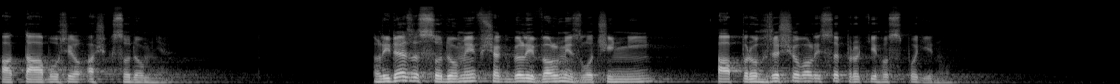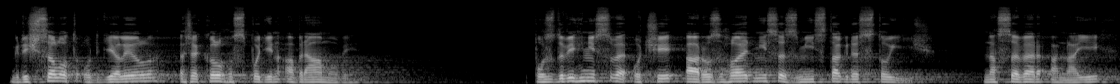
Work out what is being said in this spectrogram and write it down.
a tábořil až k Sodomě. Lidé ze Sodomy však byli velmi zločinní a prohřešovali se proti hospodinu. Když se Lot oddělil, řekl hospodin Abrámovi, pozdvihni své oči a rozhlédni se z místa, kde stojíš, na sever a na jih,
